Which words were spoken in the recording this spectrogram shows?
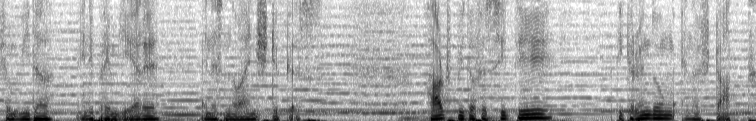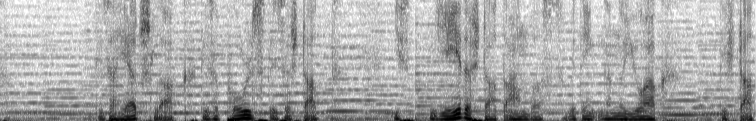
schon wieder eine Premiere eines neuen Stückes. Heartbeat of a City, die Gründung einer Stadt. Dieser Herzschlag, dieser Puls dieser Stadt ist in jeder Stadt anders. Wir denken an New York, die Stadt,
